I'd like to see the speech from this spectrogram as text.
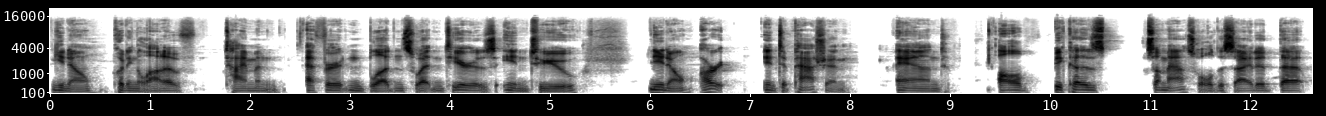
you know putting a lot of time and effort and blood and sweat and tears into you know art into passion. And all because some asshole decided that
